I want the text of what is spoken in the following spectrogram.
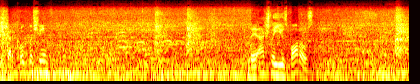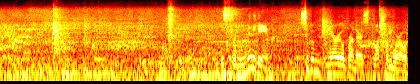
They've got a Coke machine. They actually use bottles. This is a mini game. Super Mario Brothers Mushroom World.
